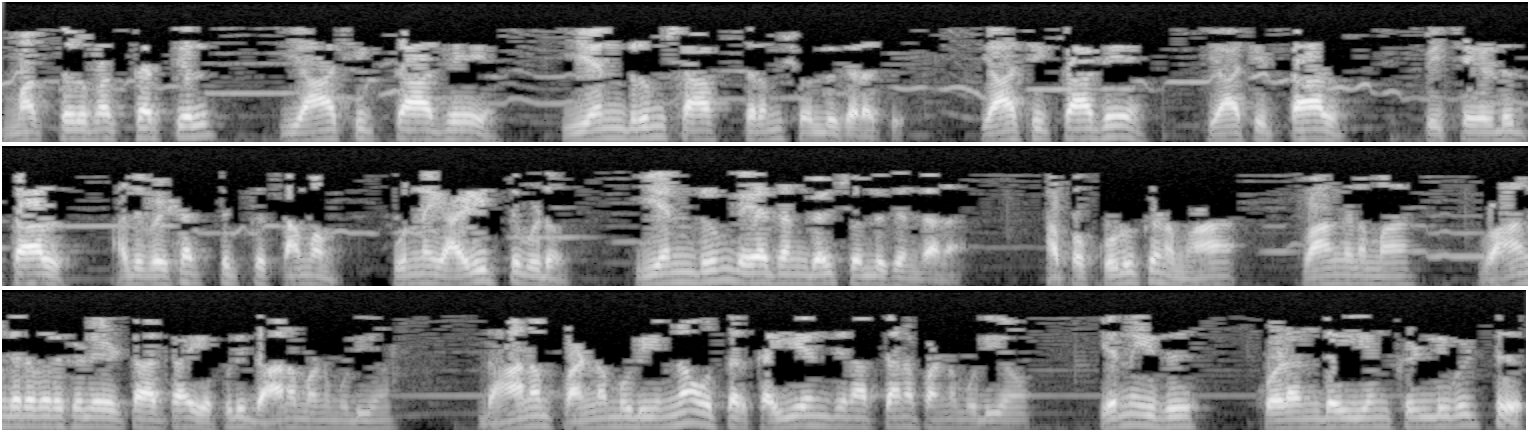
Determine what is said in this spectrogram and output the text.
மற்றொரு பக்கத்தில் யாசிக்காதே என்றும் சாஸ்திரம் சொல்லுகிறது. யாசிக்காதே யாசித்தால் பிச்சை எடுத்தால் அது விஷத்துக்கு சமம். உன்னை அழித்து விடும் என்றும் வேதங்கள் சொல்லுகின்றன. அப்ப கொடுக்கணுமா? வாங்கணுமா? வாங்குறவர்களே டாட்டா எப்படி தானம் பண்ண முடியும்? தானம் பண்ண முடியும்னா ஒருத்தர் கையேந்தினாத்தானே பண்ண முடியும். என்ன இது? குழந்தையும் கிள்ளி விட்டு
